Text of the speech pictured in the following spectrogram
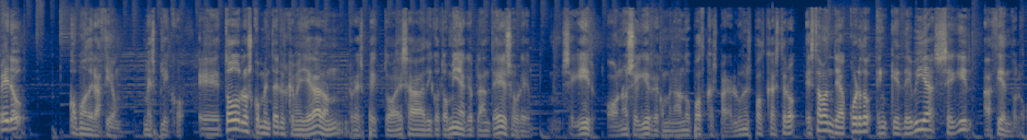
Pero con moderación, me explico. Eh, todos los comentarios que me llegaron respecto a esa dicotomía que planteé sobre seguir o no seguir recomendando podcast para el lunes podcastero estaban de acuerdo en que debía seguir haciéndolo.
